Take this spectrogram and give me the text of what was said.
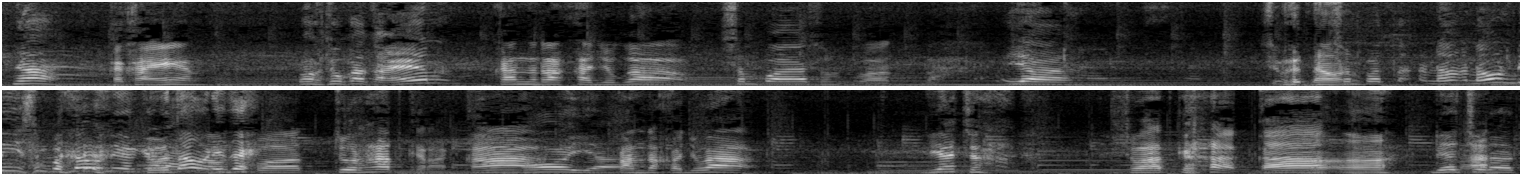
ya KKN waktu KKN kan Raka juga sempat sempat lah ya sebut naon? sempat na naon di sempat naon ya Sempat naon di teh? sempat curhat ke Raka Oh, iya. kan Raka juga dia cur- curhat ke Raka Heeh. dia curhat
